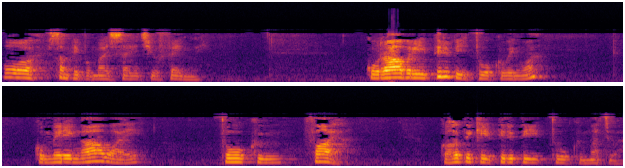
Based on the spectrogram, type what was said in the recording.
Or some people may say it's your family. Ko rāwari piripi tōku ingoa, ko mere ngāwai tōku whaea. Ko ke piripi tōku matua.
